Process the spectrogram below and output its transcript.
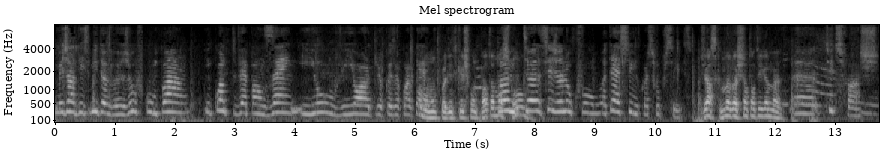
Mas já disse muitas vezes, uve com pão, enquanto tiver pãozinho e uve e outra coisa qualquer. Como um bocadinho de queijo com pão, Pão, come. te- seja lá o que for, até açúcar se for preciso. Já se comia bastante antigamente. Ah, tudo se faz,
